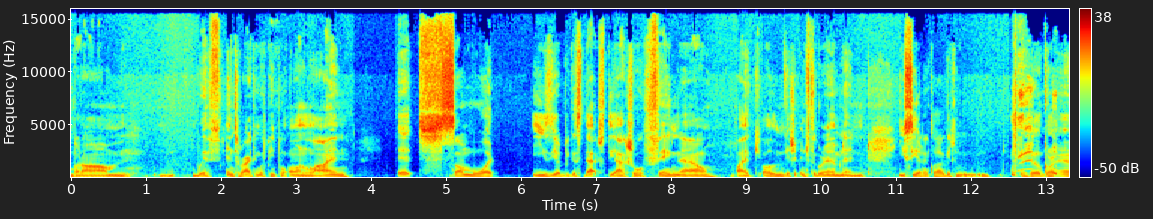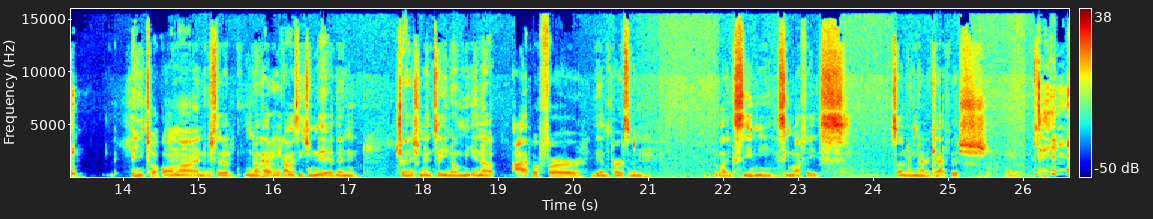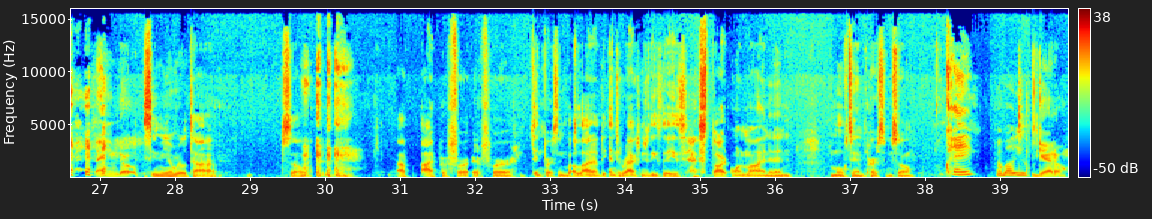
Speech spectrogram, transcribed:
But um, with interacting with people online, it's somewhat easier because that's the actual thing now. Like, oh, let me get your Instagram, and then you see it in the club, get your, Instagram, your then you talk online instead of you know having Right. a conversation there, then transition into you know meeting up. I prefer the in person, like see me, see my face, so I know you're not a catfish. Same though. See me in real time. So I I prefer it for in person, but a lot of the interactions these days start online and then move to in person. So Okay. What about you? Ghetto.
